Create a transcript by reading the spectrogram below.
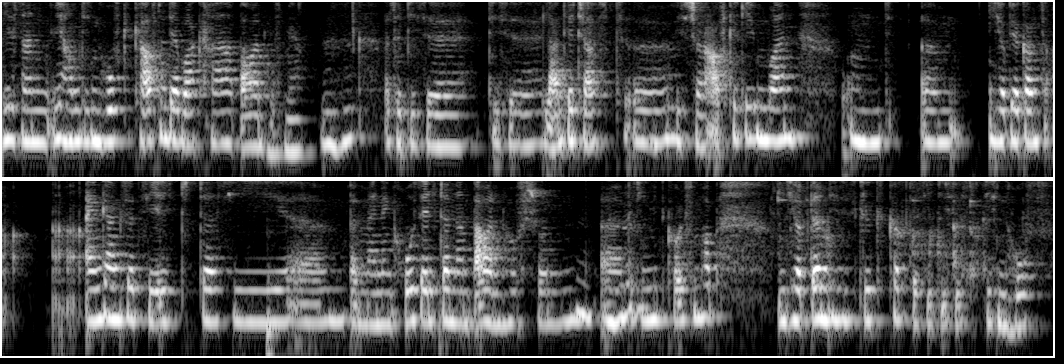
wir, sind, wir haben diesen Hof gekauft und der war kein Bauernhof mehr. Mhm. Also diese, diese Landwirtschaft äh, ist schon aufgegeben worden. Und ähm, ich habe ja ganz eingangs erzählt, dass ich äh, bei meinen Großeltern am Bauernhof schon äh, ein mhm. bisschen mitgeholfen habe. Und ich habe dann dieses Glück gehabt, dass ich dieses, diesen Hof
